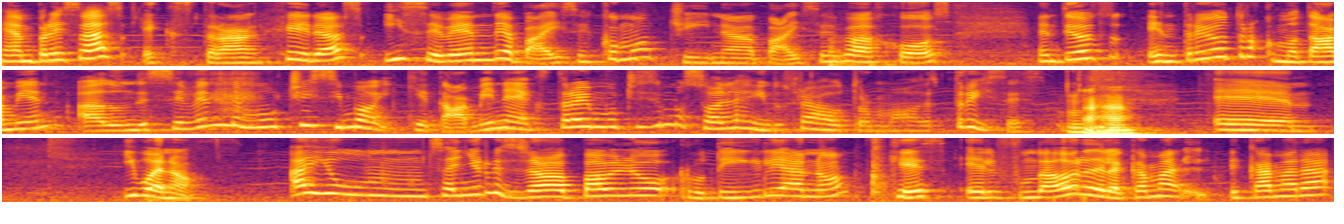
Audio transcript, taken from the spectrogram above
empresas extranjeras y se vende a países como China, Países Bajos, entre, ot- entre otros como también a donde se vende muchísimo y que también extrae muchísimo son las industrias automotrices. Ajá. Eh, y bueno, hay un señor que se llama Pablo Rutigliano, que es el fundador de la Cama- Cámara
